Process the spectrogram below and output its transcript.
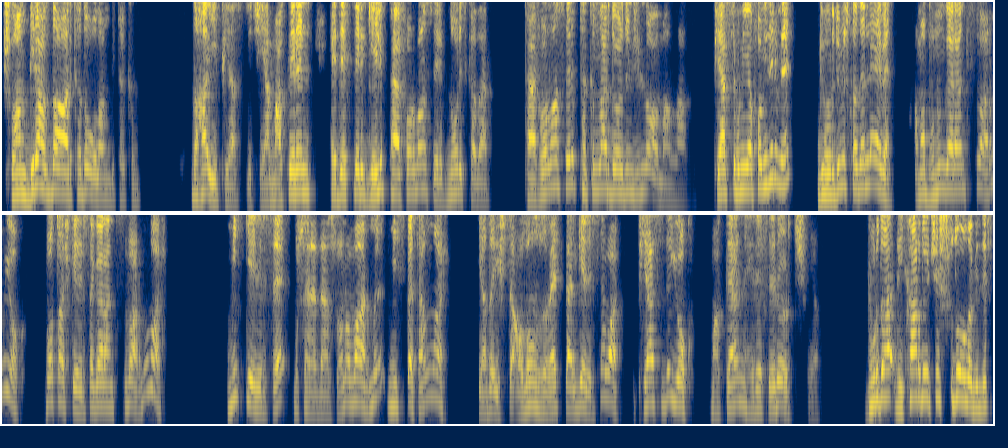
Şu an biraz daha arkada olan bir takım. Daha iyi Piastri için. Yani McLaren'in hedefleri gelip performans verip Norris kadar performans verip takımlar dördüncülüğünü alman lazım. Piastri bunu yapabilir mi? Gördüğümüz kadarıyla evet. Ama bunun garantisi var mı? Yok. Bottas gelirse garantisi var mı? Var. Mick gelirse bu seneden sonra var mı? Nispeten var. Ya da işte Alonso, Vettel gelirse var. Piastri'de yok. McLaren'in hedefleri örtüşmüyor. Burada Ricardo için şu da olabilir.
